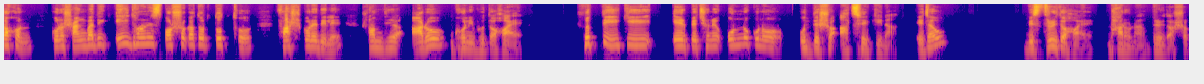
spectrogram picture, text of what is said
তখন কোন সাংবাদিক এই ধরনের স্পর্শকাতর তথ্য ফাঁস করে দিলে সন্দেহ আরও ঘনীভূত হয়। সত্যি কি এর পেছনে অন্য কোনো উদ্দেশ্য আছে কিনা? এটাও বিস্তৃত হয় ধারণা, প্রিয় দর্শক।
